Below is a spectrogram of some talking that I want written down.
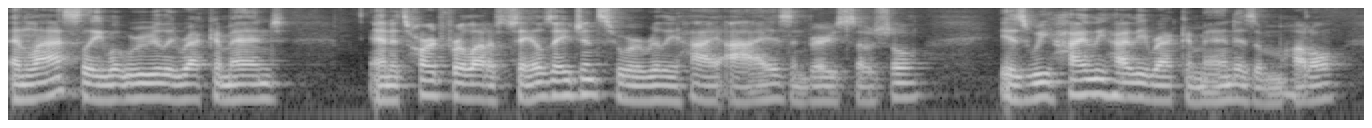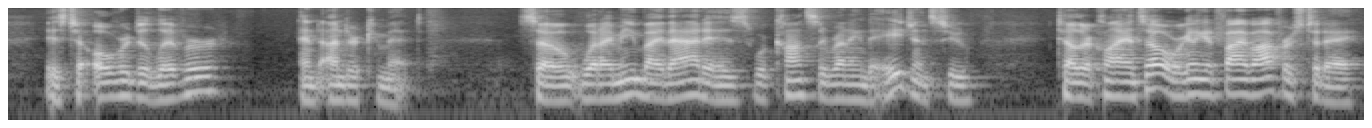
and lastly, what we really recommend, and it's hard for a lot of sales agents who are really high eyes and very social, is we highly, highly recommend as a model is to over deliver and under commit. So what I mean by that is we're constantly running into agents who tell their clients, "Oh, we're going to get five offers today,"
